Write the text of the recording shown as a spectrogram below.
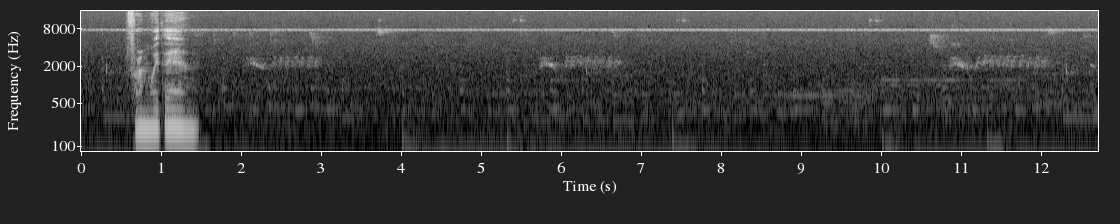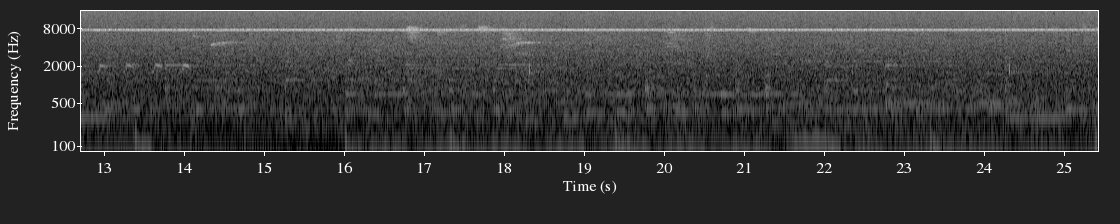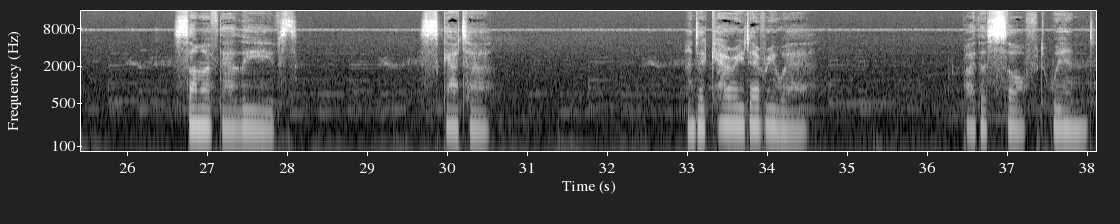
from within. Some of their leaves scatter and are carried everywhere by the soft wind.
